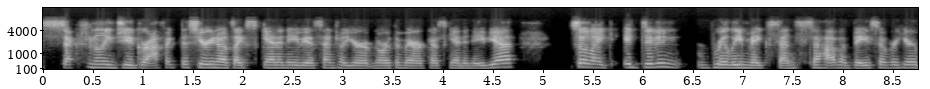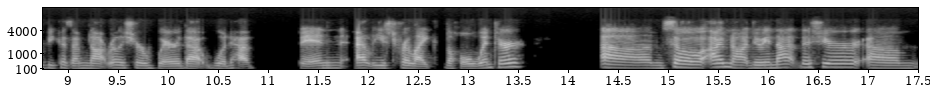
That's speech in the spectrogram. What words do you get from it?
sectionally geographic this year, you know, it's like Scandinavia, Central Europe, North America, Scandinavia. So like it didn't really make sense to have a base over here because I'm not really sure where that would have been at least for like the whole winter. Um, so I'm not doing that this year, um,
